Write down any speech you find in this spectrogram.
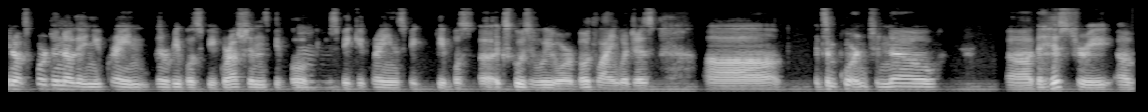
You know, it's important to know that in Ukraine there are people who speak Russians, people mm-hmm. speak Ukrainian, speak people uh, exclusively or both languages. Uh, it's important to know uh, the history of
